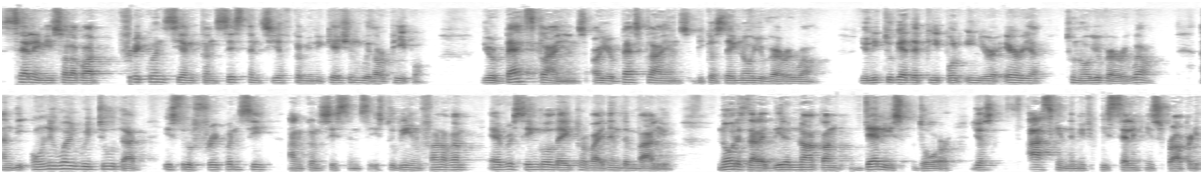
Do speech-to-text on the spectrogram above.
Selling is all about frequency and consistency of communication with our people. Your best clients are your best clients because they know you very well. You need to get the people in your area to know you very well. And the only way we do that is through frequency and consistency, is to be in front of them every single day, providing them value. Notice that I didn't knock on Denny's door, just asking them if he's selling his property.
